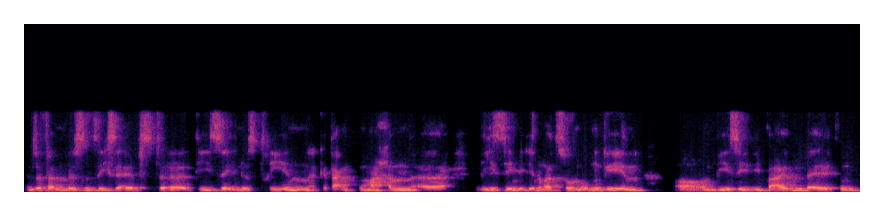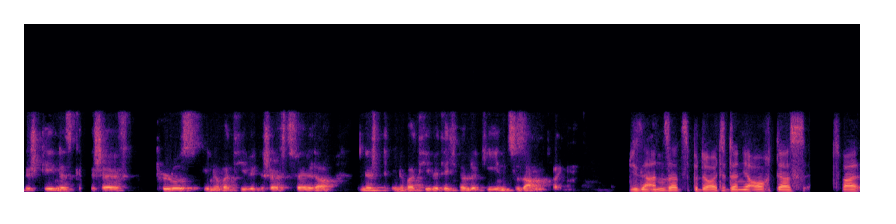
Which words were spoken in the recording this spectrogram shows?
Insofern müssen sich selbst äh, diese Industrien Gedanken machen, äh, wie sie mit Innovationen umgehen äh, und wie sie die beiden Welten bestehendes Geschäft plus innovative Geschäftsfelder, innovative Technologien zusammenbringen. Dieser Ansatz bedeutet dann ja auch, dass zwar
